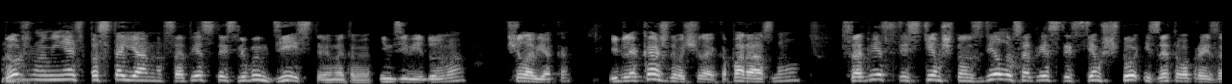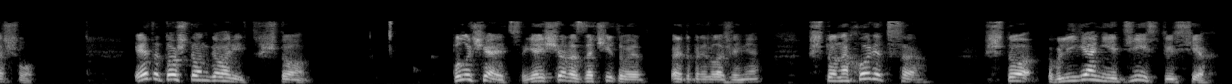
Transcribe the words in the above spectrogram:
должен менять постоянно в соответствии с любым действием этого индивидуума, человека. И для каждого человека по-разному, в соответствии с тем, что он сделал, в соответствии с тем, что из этого произошло. Это то, что он говорит, что получается, я еще раз зачитываю это предложение, что находится, что влияние действий всех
